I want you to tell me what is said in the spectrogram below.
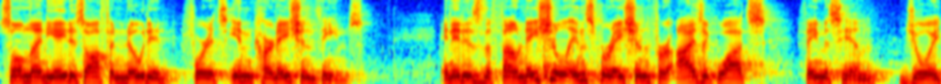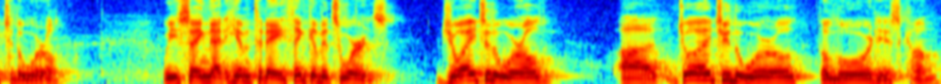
Psalm 98 is often noted for its incarnation themes, and it is the foundational inspiration for Isaac Watts' famous hymn, Joy to the World. We sang that hymn today. Think of its words Joy to the world, uh, joy to the world, the Lord is come.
